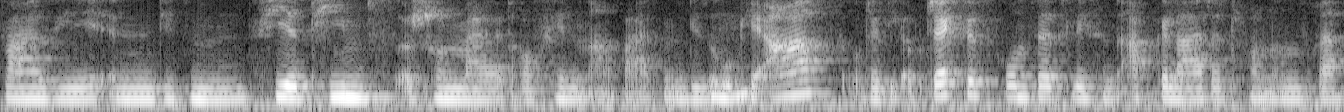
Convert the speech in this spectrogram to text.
quasi in diesen vier Teams schon mal darauf hinarbeiten. Diese mhm. OKRs oder die Objectives grundsätzlich sind abgeleitet von unserer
